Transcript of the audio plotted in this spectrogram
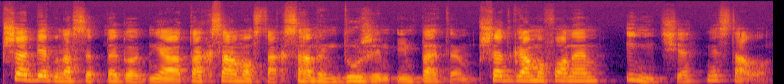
przebiegł następnego dnia tak samo z tak samym dużym impetem przed gramofonem i nic się nie stało.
